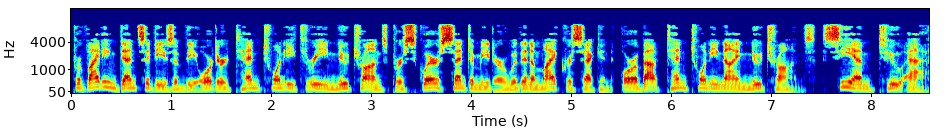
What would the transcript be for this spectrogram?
providing densities of the order 1023 neutrons per square centimeter within a microsecond, or about 1029 neutrons, cm2s.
